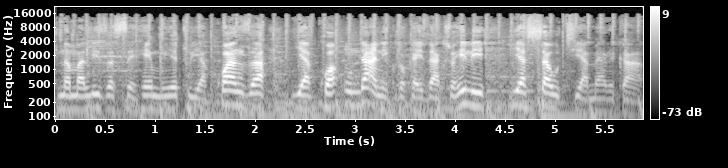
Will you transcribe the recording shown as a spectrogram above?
Tunamaliza sehemu yetu ya kwanza ya Kwa Undani kutoka idhaa ya Kiswahili ya Sauti Amerika.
